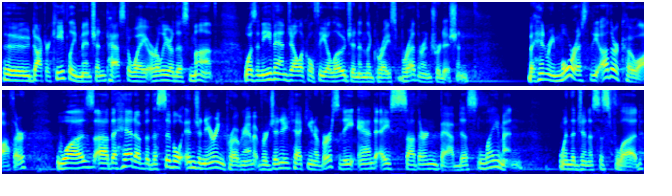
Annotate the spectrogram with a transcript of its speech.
who Dr. Keathley mentioned, passed away earlier this month, was an evangelical theologian in the Grace Brethren tradition. But Henry Morris, the other co author, was uh, the head of the civil engineering program at Virginia Tech University and a Southern Baptist layman when the Genesis flood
